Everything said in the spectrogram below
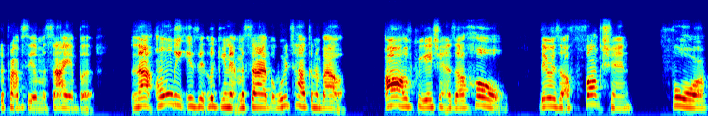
the prophecy of Messiah, but not only is it looking at Messiah, but we're talking about all of creation as a whole. There is a function for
